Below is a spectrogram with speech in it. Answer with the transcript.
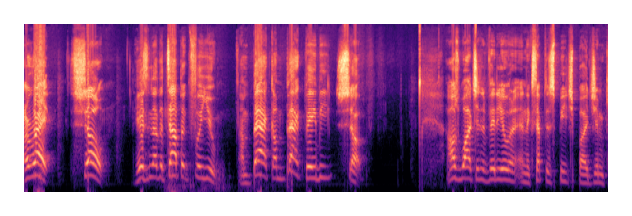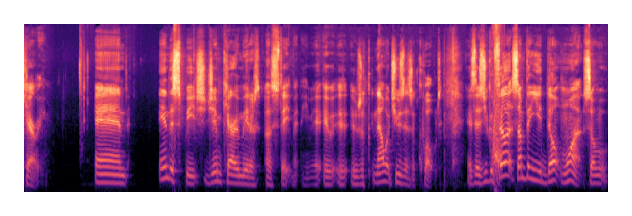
All right, so here's another topic for you. I'm back, I'm back, baby. So, I was watching a video, an acceptance speech by Jim Carrey. And in the speech, Jim Carrey made a, a statement. It, it, it was now what's used as a quote. It says, You can fail at something you don't want, so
